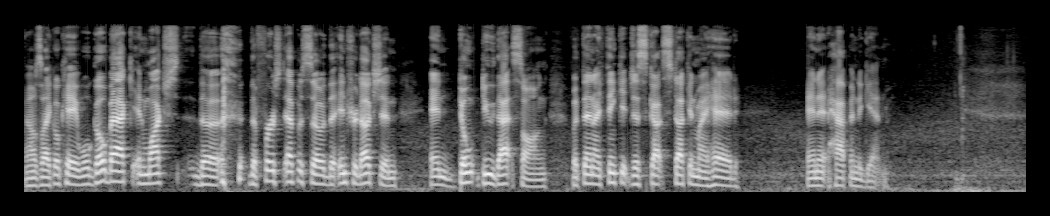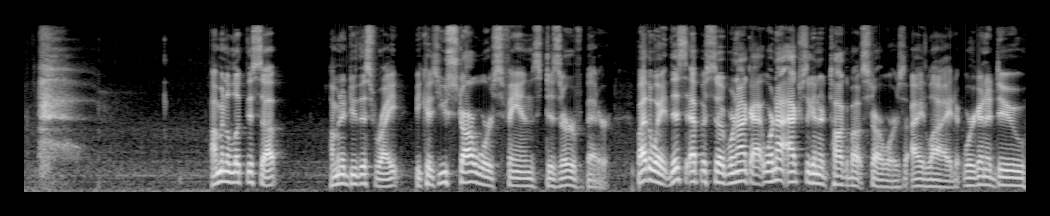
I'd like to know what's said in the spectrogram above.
And I was like, "Okay, we'll go back and watch the the first episode, the introduction, and don't do that song." But then I think it just got stuck in my head and it happened again. I'm going to look this up. I'm going to do this right because you Star Wars fans deserve better. By the way, this episode we're not we're not actually going to talk about Star Wars. I lied. We're going to do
